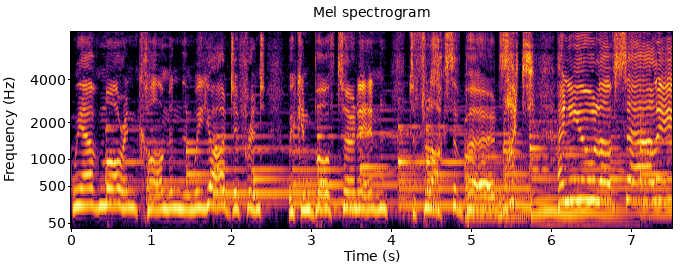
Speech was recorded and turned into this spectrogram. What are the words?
We have more in common than we are different. We can both turn into flocks of birds. What? And you love Sally.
